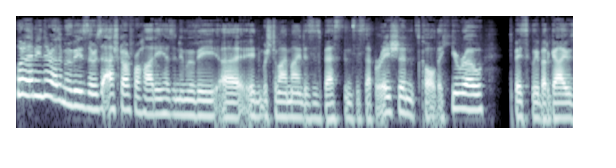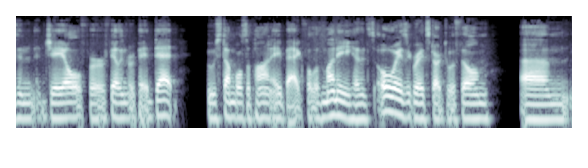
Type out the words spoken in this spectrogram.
but I mean, there are other movies. There's Asghar Farhadi has a new movie, uh, in which, to my mind, is his best since his separation. It's called A Hero. It's basically about a guy who's in jail for failing to repay a debt, who stumbles upon a bag full of money, and it's always a great start to a film. Um,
